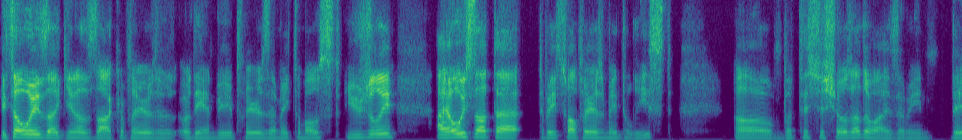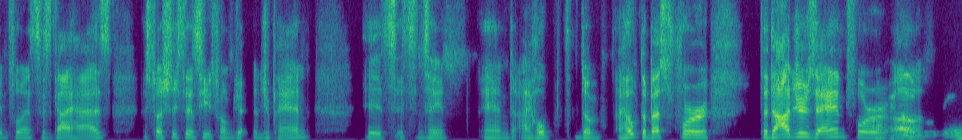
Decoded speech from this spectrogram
It's always like, you know, the soccer players or, or the NBA players that make the most usually. I always thought that the baseball players made the least. Um, but this just shows otherwise. I mean, the influence this guy has, especially since he's from J- Japan, it's it's insane. And I hope the I hope the best for the Dodgers and for Oh, uh.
